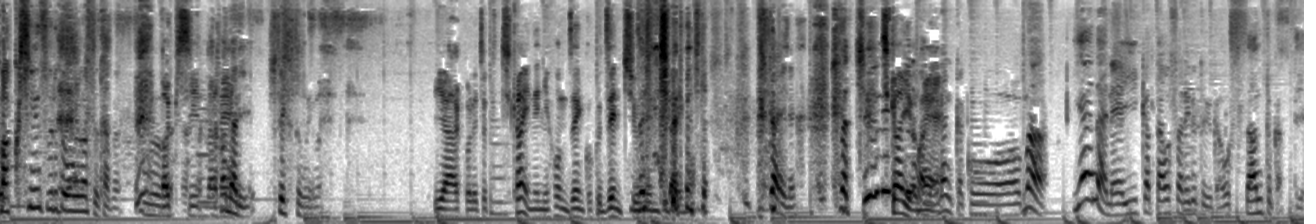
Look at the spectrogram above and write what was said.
爆心すると思いますよ、多分。うん爆心だね。かな。りしていくと思います。いやー、これちょっと近いね。日本全国全中年時代の。近いね。まあ中年って近いよいうのはね、ねなんかこう、まあ、嫌なね、言い方をされるというか、おっさんとかって、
